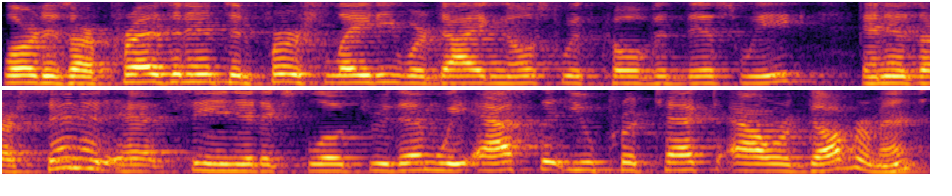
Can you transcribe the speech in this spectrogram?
Lord, as our President and First Lady were diagnosed with COVID this week, and as our Senate has seen it explode through them, we ask that you protect our government.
